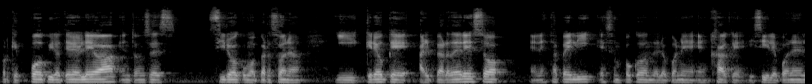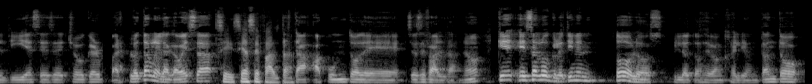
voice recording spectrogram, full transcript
porque puedo pilotear el EVA, entonces sirvo como persona. Y creo que al perder eso, en esta peli es un poco donde lo pone en jaque. Y si le ponen el DSS Choker para explotarle la cabeza. Sí, sí hace falta. Está a punto de. Se hace falta, ¿no? Que es algo que lo tienen todos los pilotos de Evangelion. Tanto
